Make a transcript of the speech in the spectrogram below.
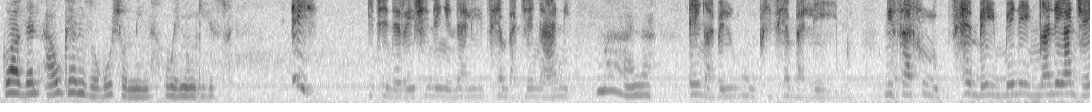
ngoba vele awukho engizokusho mina wena ungizwe. Eyi igeneration engenalo ithemba njengani mana engabe likuphi ithemba lenu nisahlula ukuthemba ey'meni ey'ncane kanje.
